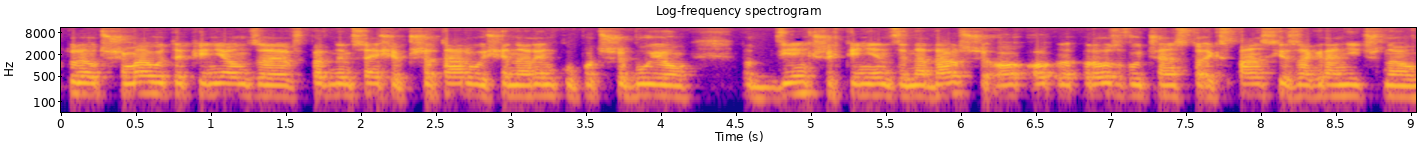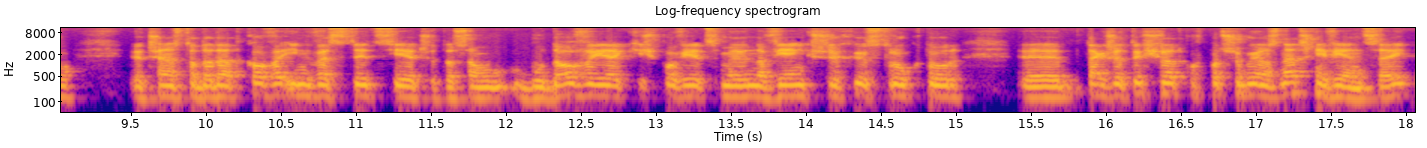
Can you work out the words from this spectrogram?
które otrzymały te pieniądze, w pewnym sensie przetarły się na rynku, potrzebują większych pieniędzy na dalszy o, o, rozwój, często ekspansję zagraniczną, często dodatkowe inwestycje, czy to są budowy jakichś powiedzmy no, większych struktur. Y, Także tych środków potrzebują znacznie więcej.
